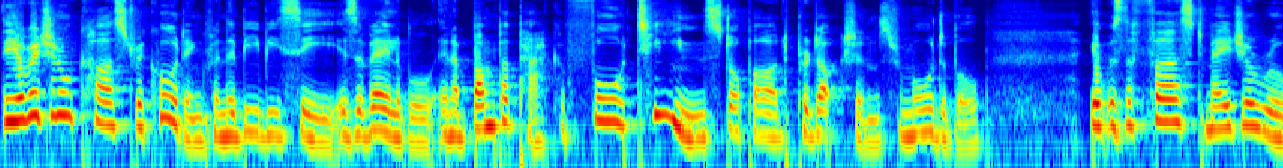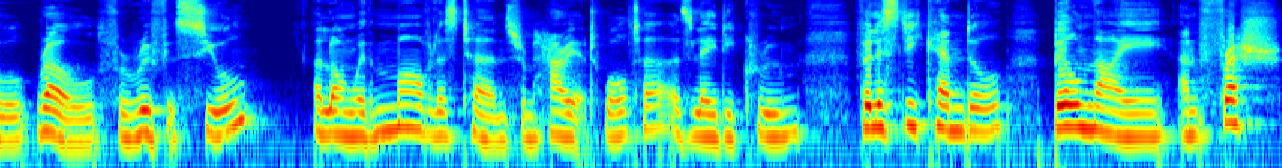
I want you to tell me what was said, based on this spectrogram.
The original cast recording from the BBC is available in a bumper pack of 14 Stoppard productions from Audible. It was the first major role, for Rufus Sewell, along with marvellous turns from Harriet Walter as Lady Croom, Felicity Kendal, Bill Nighy, and fresh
